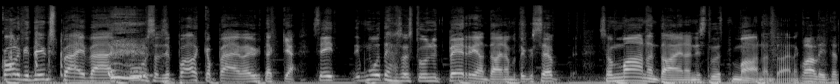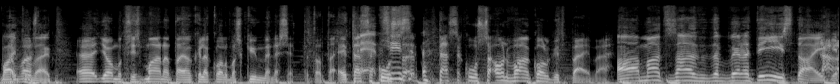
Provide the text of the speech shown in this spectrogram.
31 päivää kuussa on se palkkapäivä yhtäkkiä. Se ei, muutenhan se olisi tullut nyt perjantaina, mutta kun se, se on maanantaina, niin se tulee maanantaina. Vai Valitettavasti. tuleeko? Öö, joo, mutta siis maanantai on kyllä 30. Että tota, ei, tässä, Eh, kuussa, siis- tässä kuussa on vaan 30 päivää. Aa, mä oon sanonut, että vielä tiistaikin.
